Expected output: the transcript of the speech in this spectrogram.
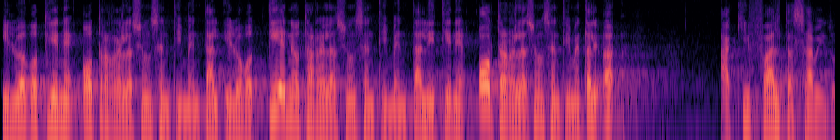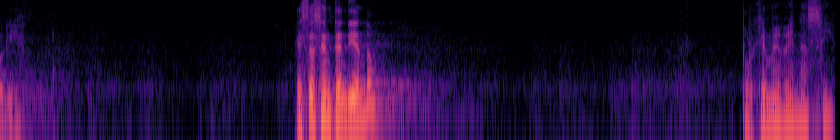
y luego tiene otra relación sentimental y luego tiene otra relación sentimental y tiene otra relación sentimental, ah, aquí falta sabiduría. ¿Estás entendiendo? ¿Por qué me ven así?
